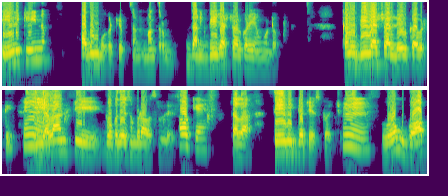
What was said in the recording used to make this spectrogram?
తేలికైన పదం ఒకటి చెప్తాను మంత్రం. దానికి బీజాక్షరాలు కూడా ఏమి ఉండవు. కానీ బీజాక్షరాలు లేవు కాబట్టి ఎలాంటి ఉపదేశం కూడా అవసరం లేదు. చాలా తేలిగ్గా చేసుకోవచ్చు. ఓం గోప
